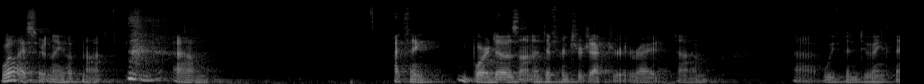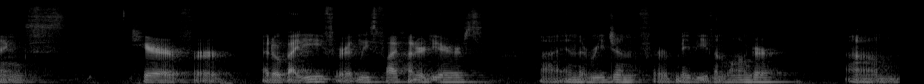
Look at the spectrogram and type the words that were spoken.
Well, I certainly hope not. um, I think Bordeaux's on a different trajectory, right? Um, uh, we've been doing things here for at Haut-Bailly for at least 500 years, uh, in the region for maybe even longer. Um,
